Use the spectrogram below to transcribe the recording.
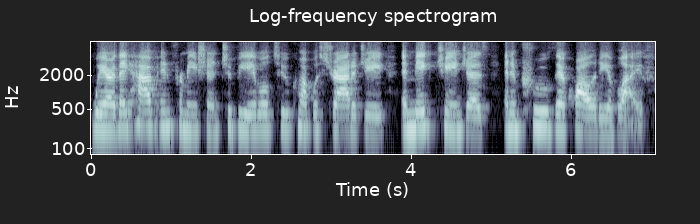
where they have information to be able to come up with strategy and make changes and improve their quality of life.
